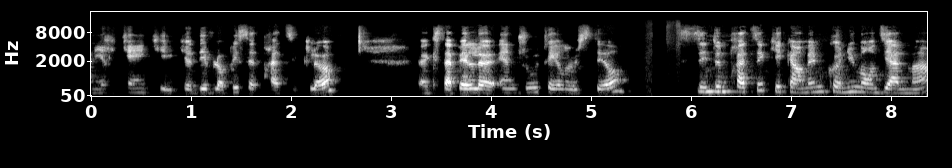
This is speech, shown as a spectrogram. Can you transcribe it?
américain qui, a développé cette pratique-là, euh, qui s'appelle euh, Andrew Taylor Still. C'est mhm. une pratique qui est quand même connue mondialement.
